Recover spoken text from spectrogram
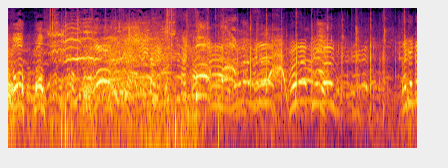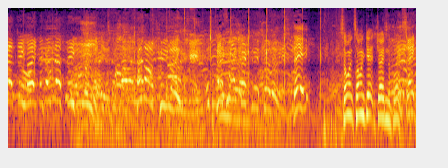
oh, goals! Hold up, Peters. They got nothing, mate. They got nothing. Come on, Peters. It's just right back there, fellas. Me? Someone, someone get Jaden the ball. Jake.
